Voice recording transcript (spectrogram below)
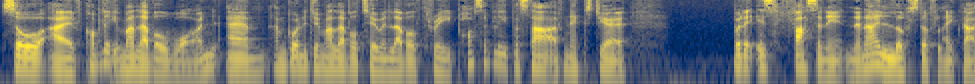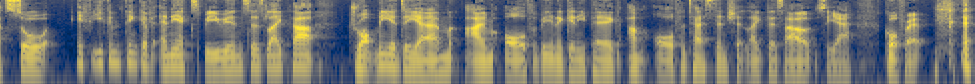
So I've completed my level one. Um, I'm going to do my level two and level three, possibly at the start of next year. But it is fascinating, and I love stuff like that. So if you can think of any experiences like that, drop me a DM. I'm all for being a guinea pig. I'm all for testing shit like this out. So yeah, go for it.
